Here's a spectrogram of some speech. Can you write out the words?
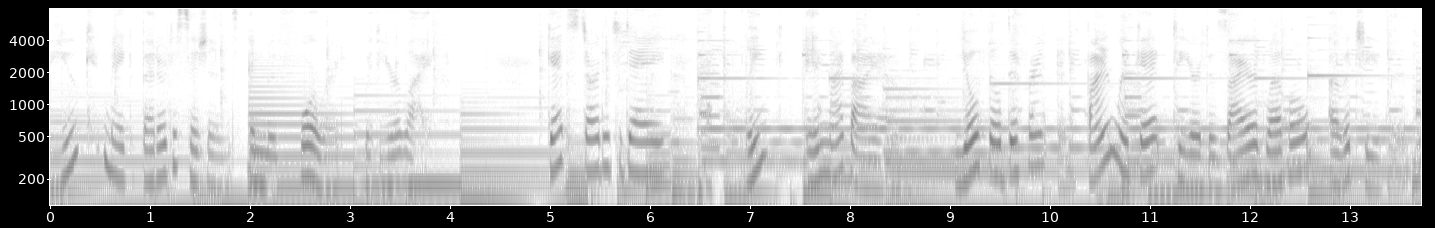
you can make better decisions and move forward with your life. Get started today at the link in my bio. You'll feel different and finally get to your desired level of achievement.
